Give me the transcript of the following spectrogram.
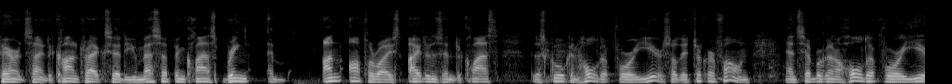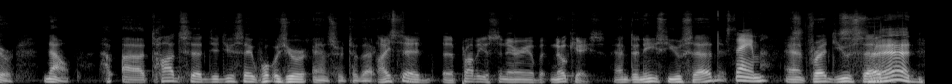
Parent signed a contract, said, "You mess up in class, bring um, unauthorized items into class. The school can hold it for a year." So they took her phone and said, "We're going to hold it for a year." Now, uh, Todd said, "Did you say what was your answer to that?" I said uh, probably a scenario, but no case. And Denise, you said same. And Fred, you said Said.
